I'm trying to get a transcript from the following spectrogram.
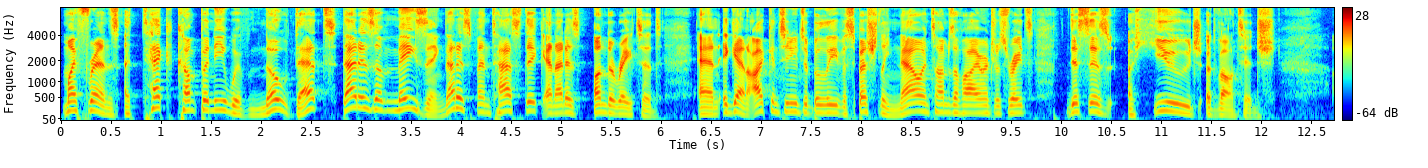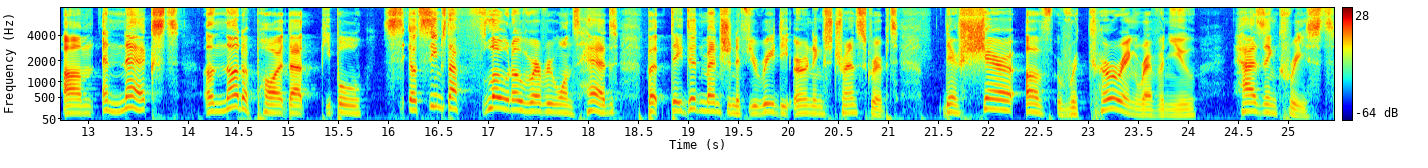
My friends, a tech company with no debt, that is amazing. That is fantastic and that is underrated. And again, I continue to believe, especially now in times of higher interest rates, this is a huge advantage. Um, and next, another part that people it seems to have flown over everyone's head, but they did mention if you read the earnings transcript, their share of recurring revenue has increased.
